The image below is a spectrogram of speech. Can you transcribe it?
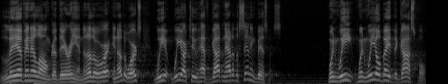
live any longer therein? In other, in other words, we, we are to have gotten out of the sinning business. When we, when we obeyed the gospel,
